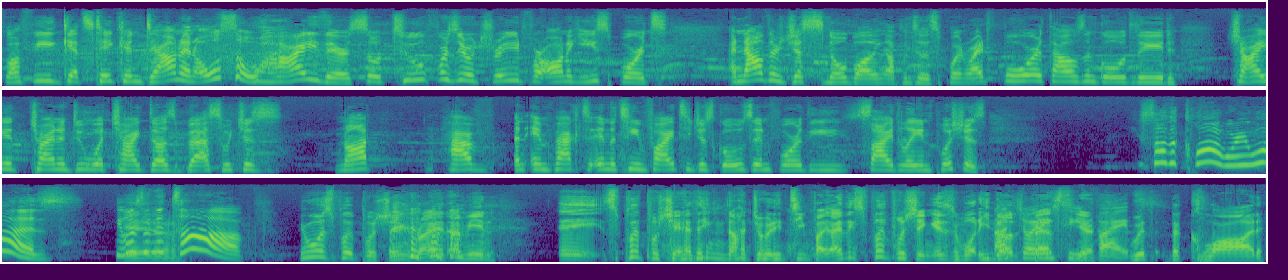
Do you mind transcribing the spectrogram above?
Fluffy gets taken down and also high there. So two for zero trade for Onic Esports. And now they're just snowballing up until this point, right? 4,000 gold lead. Chai trying to do what Chai does best, which is not have an impact in the team fights. He just goes in for the side lane pushes. You saw the claw where he was. He was in the top. He was split pushing, right? I mean, uh, split pushing, I think not joining team fight. I think split pushing is what he not does best here fights. with the Claude.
